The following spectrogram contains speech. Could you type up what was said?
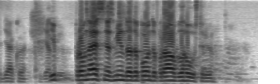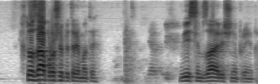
дякую. І про внесення змін до доповнення до програми благоустрою. Хто за, прошу підтримати. 8 за, рішення прийнято.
